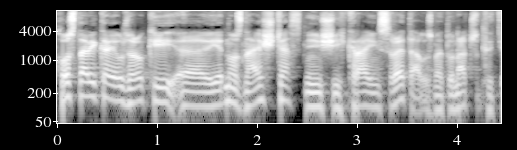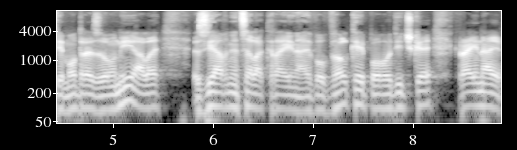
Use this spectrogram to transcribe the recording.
Kostarika je už roky e, jedno z najšťastnejších krajín sveta. Už sme tu načetli tie modré zóny, ale zjavne celá krajina je vo veľkej pohodičke. Krajina je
